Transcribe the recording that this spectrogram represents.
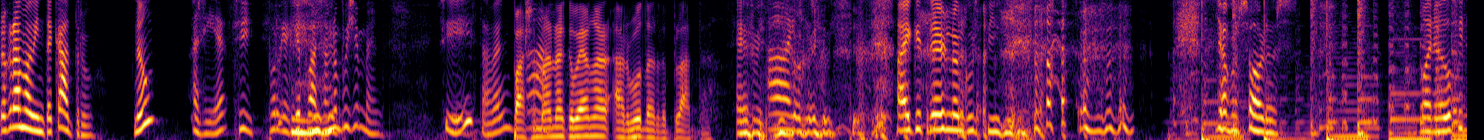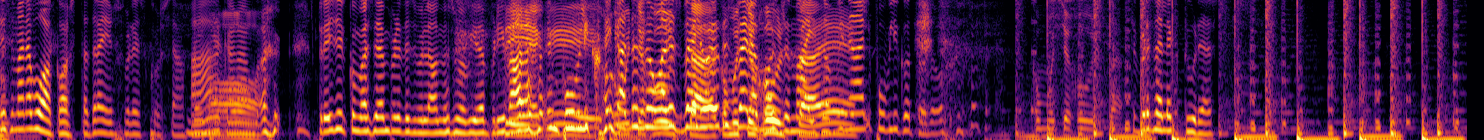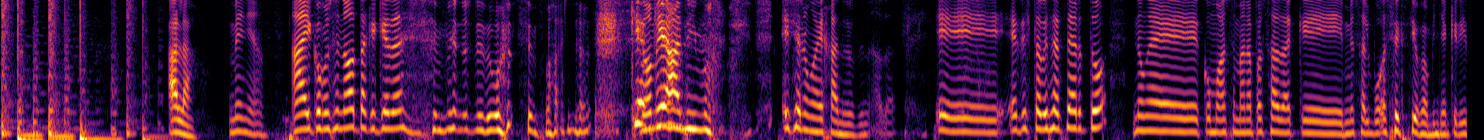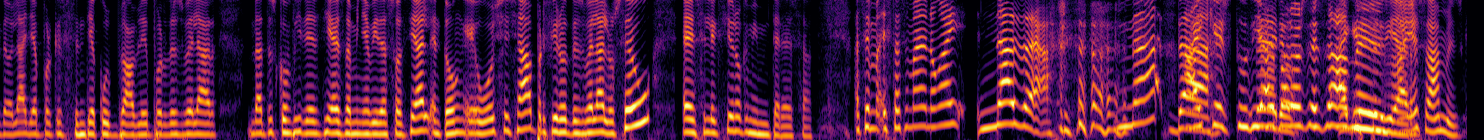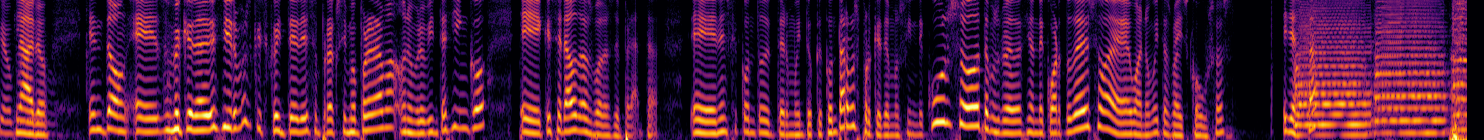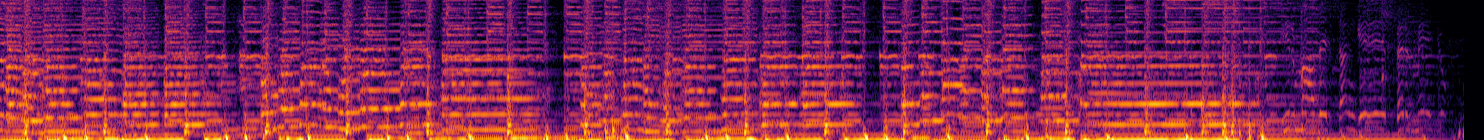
Programa 24, non? Así é? Sí. Porque que pasa? Non puxen ben? Sí, está ben. Pa semana ah. que vean as bodas de plata. Efectivamente. Hai que traer langostinos. Llamos oros. Bueno, eu fin de semana vou a costa, traio os frescos xa. Ah, oh. caramba. Rachel, como sempre, desvelando a súa vida privada sí, en público. E cando non a desvelo, eu desvelo vos demais. Eh. Ao final, público todo. Como che gusta. Te preza lecturas. Ala. Meña. Ai, como se nota que quedan menos de dúas semanas. Que, no, que menos... ánimo. E xa non hai ganas de nada. Eh, e desta vez é certo, non é como a semana pasada que me salvou a sección a miña querida Olaya porque se sentía culpable por desvelar datos confidenciais da miña vida social, entón eu hoxe xa prefiro desvelar o seu e selecciono o que me interesa. A sema esta semana non hai nada. nada. Hai que estudiar para os exames. Hai que estudiar. Hai exames, que Claro. Problema. Entón, eh, só me queda dicirvos que escoitedes o próximo programa, o número 25, eh, que será o das bodas de prata. Eh, nese conto de ter moito que contarvos porque temos fin de curso, temos graduación de cuarto de eso, e, eh, bueno, moitas máis cousas. E ya está.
